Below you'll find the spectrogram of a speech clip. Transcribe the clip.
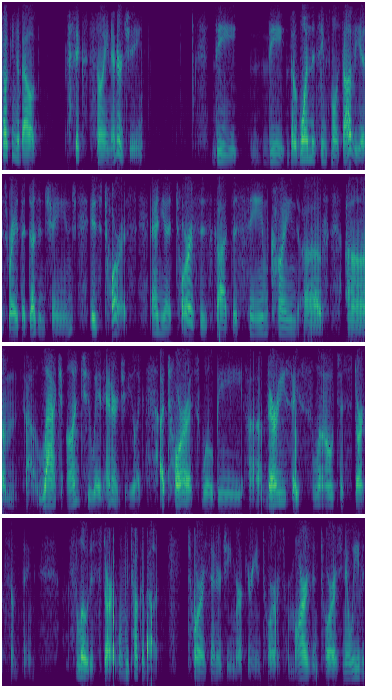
talking about fixed sign energy, the the the one that seems most obvious, right, that doesn't change is Taurus and yet Taurus has got the same kind of um, uh, latch onto it energy. Like a Taurus will be uh, very, say, slow to start something, slow to start. When we talk about Taurus energy, Mercury in Taurus or Mars in Taurus, you know, we even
